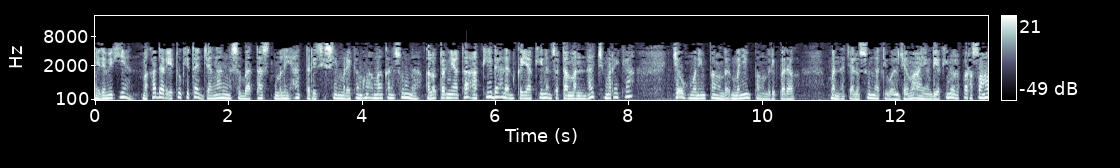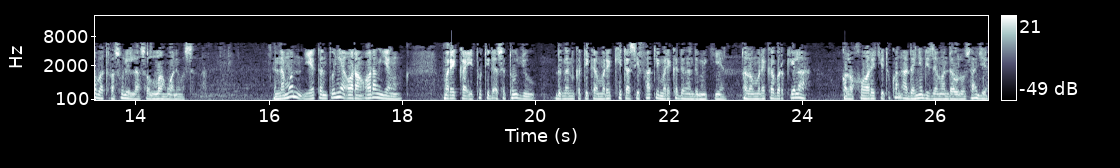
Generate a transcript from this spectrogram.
Ya demikian. Maka dari itu kita jangan sebatas melihat dari sisi mereka mengamalkan sunnah. Kalau ternyata akidah dan keyakinan serta manhaj mereka jauh menyimpang dan menyimpang daripada manhaj al-sunnati wal jamaah yang diyakini oleh para sahabat Rasulullah sallallahu alaihi wasallam. Namun ya tentunya orang-orang yang mereka itu tidak setuju dengan ketika mereka kita sifati mereka dengan demikian. Kalau mereka berkilah, kalau khawarij itu kan adanya di zaman dahulu saja.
